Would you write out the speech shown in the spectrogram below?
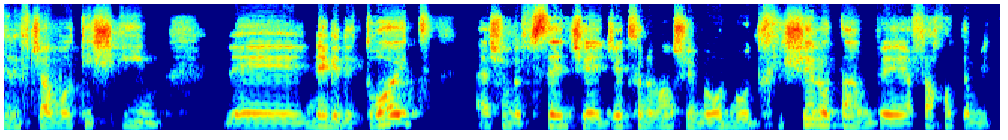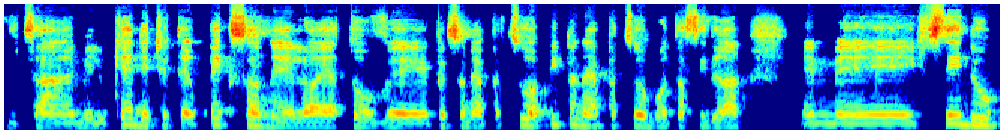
1990, אה, נגד דטרויט, היה שם הפסד שג'קסון אמר שמאוד מאוד חישל אותם והפך אותם לקבוצה מלוכדת יותר. פקסון אה, לא היה טוב, אה, פקסון היה פצוע, פיפן היה פצוע באותה סדרה, הם אה, הפסידו,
